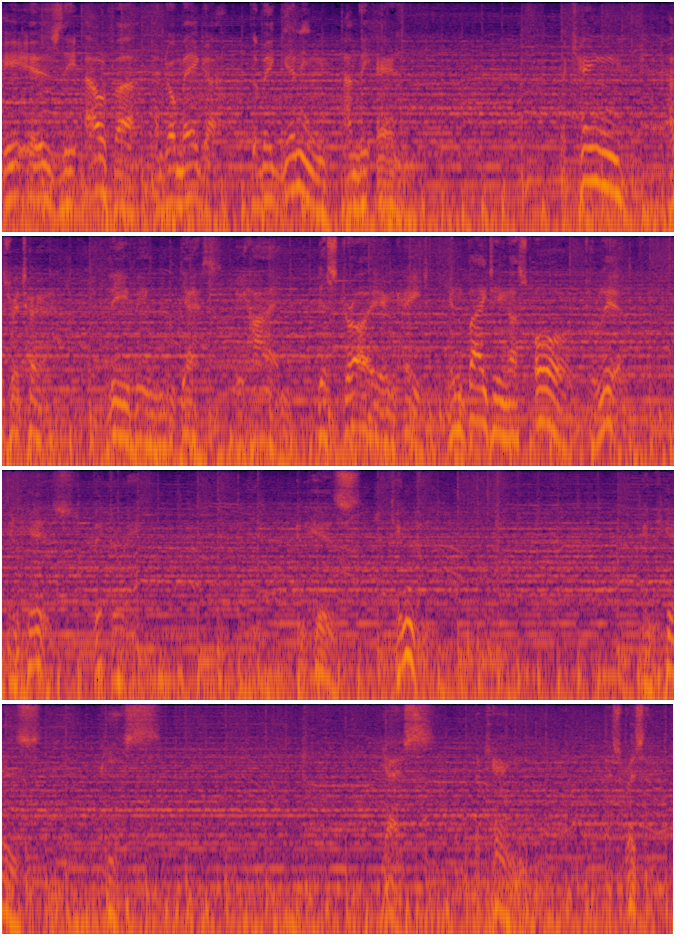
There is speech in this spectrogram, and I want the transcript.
He is the Alpha and Omega, the beginning and the end. The King has returned, leaving death behind, destroying hate, inviting us all to live in His victory, in His kingdom, in His peace. Yes, the King has risen.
